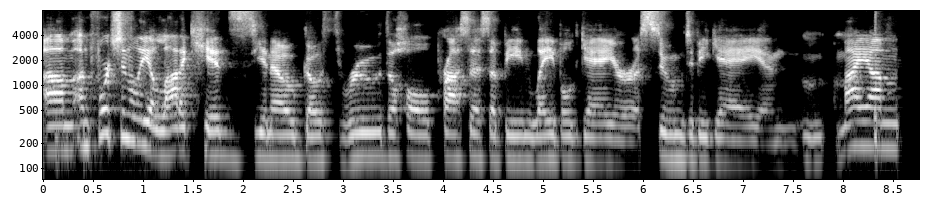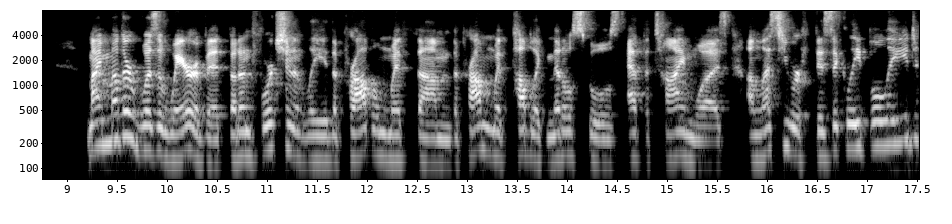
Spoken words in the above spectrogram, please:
um, unfortunately, a lot of kids, you know, go through the whole process of being labeled gay or assumed to be gay. And my um, my mother was aware of it, but unfortunately, the problem with um, the problem with public middle schools at the time was unless you were physically bullied,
